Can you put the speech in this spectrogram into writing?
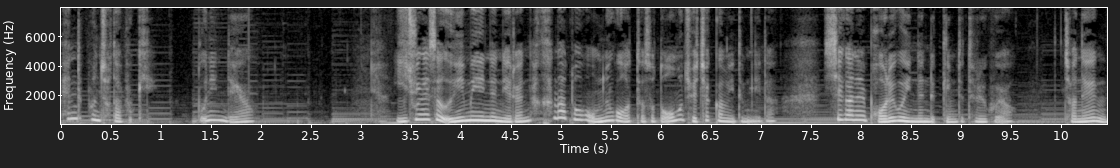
핸드폰 쳐다보기 뿐인데요. 이 중에서 의미 있는 일은 하나도 없는 것 같아서 너무 죄책감이 듭니다. 시간을 버리고 있는 느낌도 들고요. 저는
